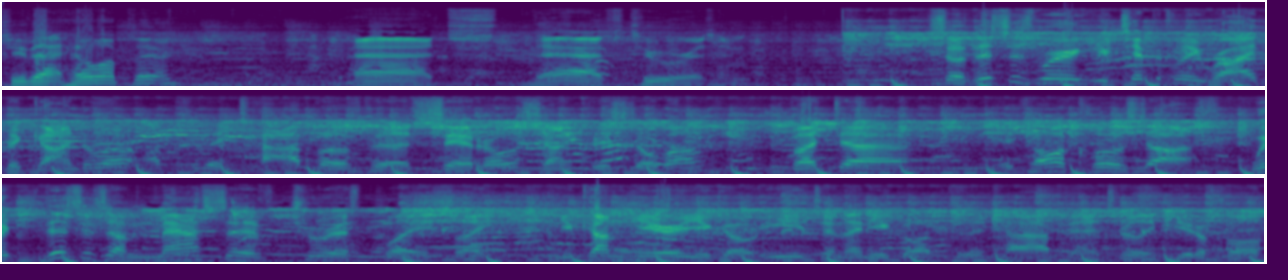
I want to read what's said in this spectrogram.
See that hill up there? That's that's tourism. So this is where you typically ride the gondola up to the top of the Cerro San Cristobal, but uh, it's all closed off. Which this is a massive tourist place. Like you come here, you go eat, and then you go up to the top, and it's really beautiful.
